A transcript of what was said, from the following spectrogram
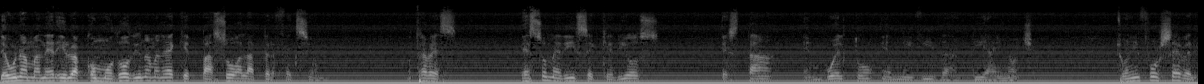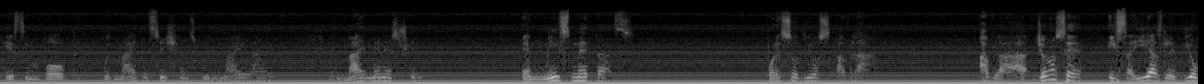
de una manera y lo acomodó de una manera que pasó a la perfección. Otra vez, eso me dice que Dios está envuelto en mi vida 24/7 He's involved with my decisions, with my life, in my ministry, en mis metas. Por eso Dios habla. Habla. Yo no sé, Isaías le dio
